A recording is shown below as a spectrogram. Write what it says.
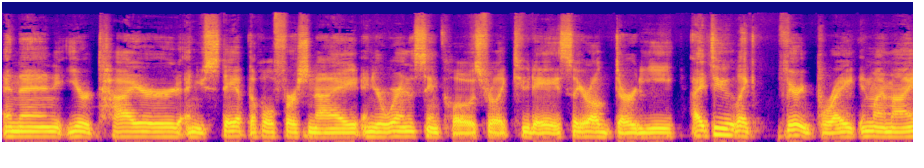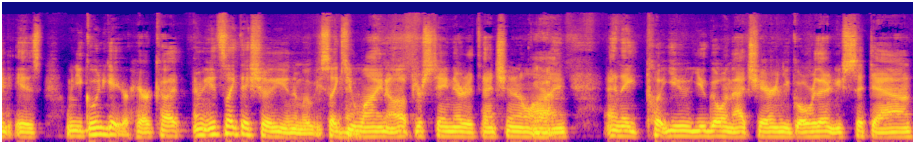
And then you're tired and you stay up the whole first night and you're wearing the same clothes for like two days. So you're all dirty. I do like very bright in my mind is when you go in to get your haircut. I mean, it's like they show you in the movies. Like you line up, you're staying there at attention in a line and they put you, you go in that chair and you go over there and you sit down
